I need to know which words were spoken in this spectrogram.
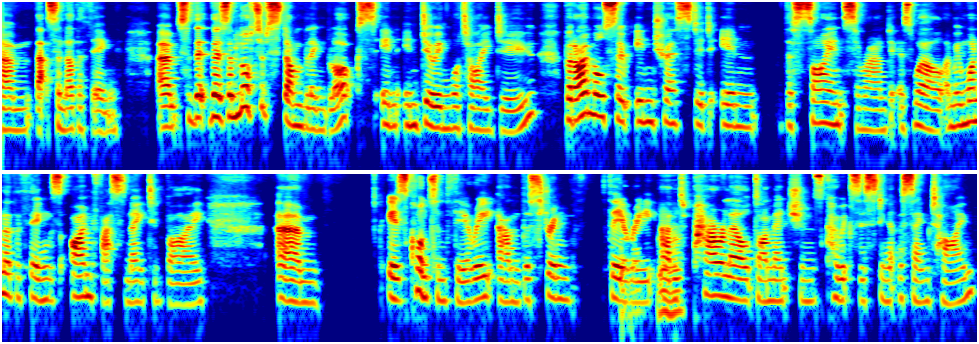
um, that's another thing. Um, so that there's a lot of stumbling blocks in in doing what I do, but I'm also interested in the science around it as well. I mean, one of the things I'm fascinated by um, is quantum theory and the string theory mm-hmm. and parallel dimensions coexisting at the same time.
